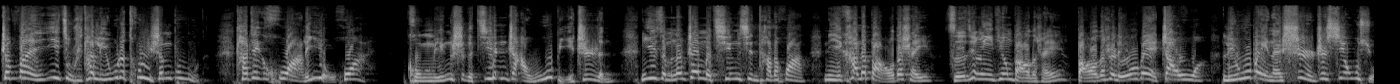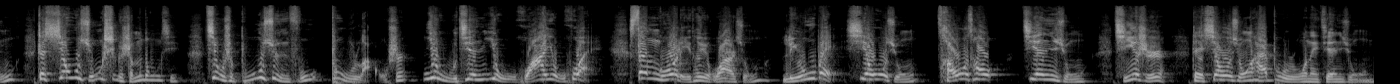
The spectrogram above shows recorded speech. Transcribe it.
这万一就是他留着退身步呢。他这个话里有话呀。孔明是个奸诈无比之人，你怎么能这么轻信他的话呢？你看他保的谁呀？子敬一听保的谁？保的是刘备，招啊！刘备乃世之枭雄，这枭雄是个什么东西？就是不驯服、不老实，又奸又滑又坏。三国里头有二雄刘备枭雄，曹操奸雄。其实这枭雄还不如那奸雄呢。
